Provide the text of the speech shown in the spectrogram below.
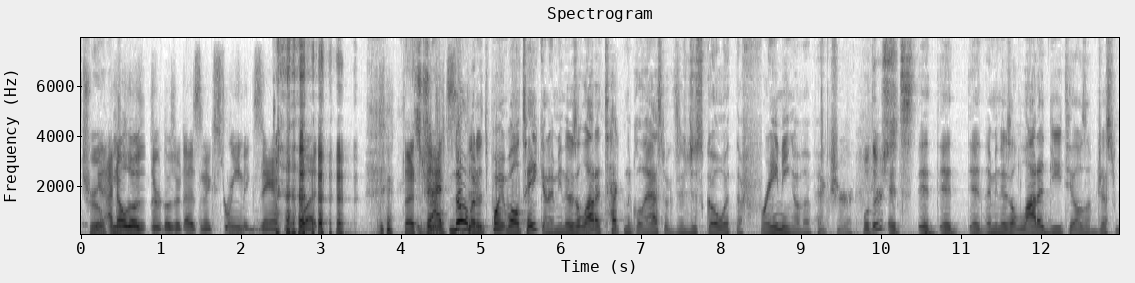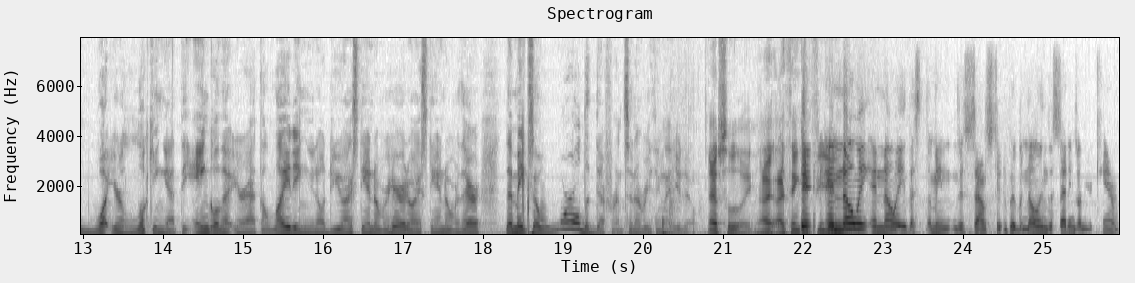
True. I know those are those are that's an extreme example, but That's true. that's No, but it's point well taken. I mean, there's a lot of technical aspects to just go with the framing of a picture. Well, there's- it's it, it it I mean, there's a lot of details of just what you're looking at, the angle that you're at, the lighting. You know, do you I stand over here? Do I stand over there? That makes a world of difference in everything that you do. Absolutely. I, I think and, if you and knowing and knowing this. I mean, this sounds stupid, but knowing the settings on your camera.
